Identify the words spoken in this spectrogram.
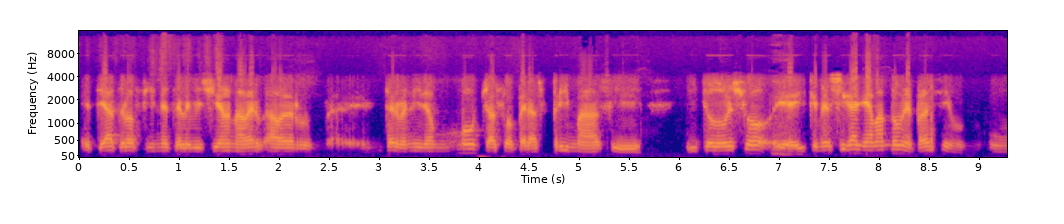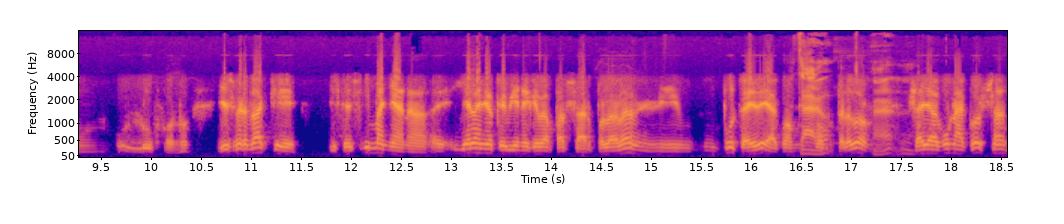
eh, teatro, cine, televisión, haber, haber eh, intervenido en muchas óperas primas y, todo eso, eh, y que me sigan llamando me parece un, lujo, ¿no? Y es verdad que dices, y mañana, eh, y el año que viene, ¿qué va a pasar? Pues la verdad, ni puta idea, con, Claro. con perdón Ah, si hay alguna cosa,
